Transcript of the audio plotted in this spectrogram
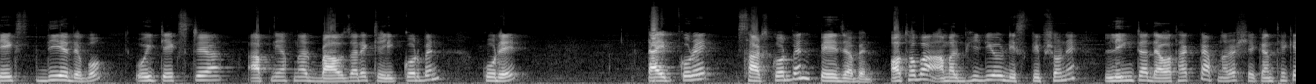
টেক্সট দিয়ে দেব। ওই টেক্সটটা আপনি আপনার ব্রাউজারে ক্লিক করবেন, করে টাইপ করে সার্চ করবেন, পেয়ে যাবেন। অথবা আমার ভিডিও ডিসক্রিপশনে লিঙ্কটা দেওয়া থাকবে, আপনারা সেখান থেকে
